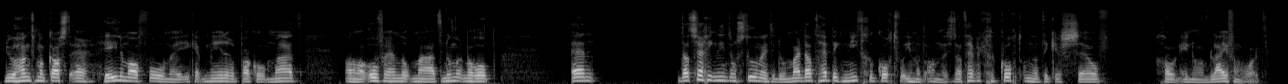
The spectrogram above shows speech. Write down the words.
Nu hangt mijn kast er helemaal vol mee. Ik heb meerdere pakken op maat, allemaal overhemden op maat, noem het maar op. En dat zeg ik niet om stoer mee te doen, maar dat heb ik niet gekocht voor iemand anders. Dat heb ik gekocht omdat ik er zelf gewoon enorm blij van word.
